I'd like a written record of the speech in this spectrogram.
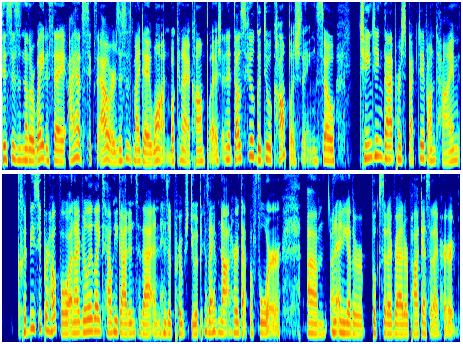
this is another way to say, I have six hours. This is my day one. What can I accomplish? And it does feel good to accomplish things. So, changing that perspective on time could be super helpful. And I really liked how he got into that and his approach to it because I have not heard that before um, on any other books that I've read or podcasts that I've heard.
